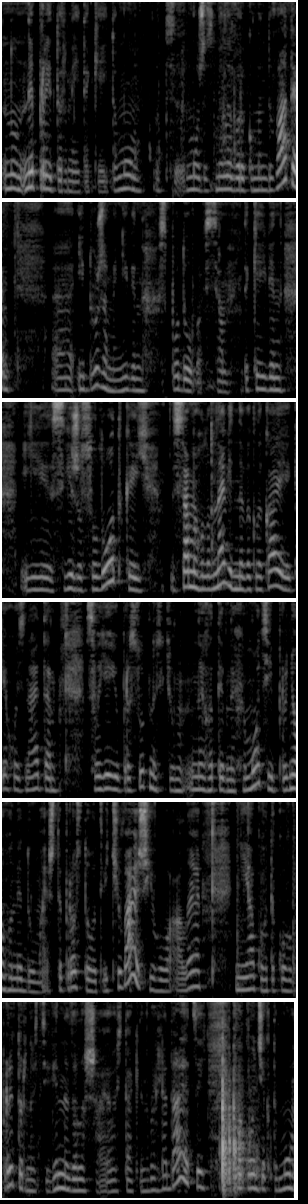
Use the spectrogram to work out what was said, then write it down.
ну, неприторний такий, тому от, можу сміливо рекомендувати. Е, І дуже мені він сподобався. Такий він і свіжо-солодкий. Саме головне, він не викликає якихось, знаєте, своєю присутністю негативних емоцій, про нього не думаєш. Ти просто от відчуваєш його, але ніякого такого приторності він не залишає. Ось так він виглядає, цей флакончик, тому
